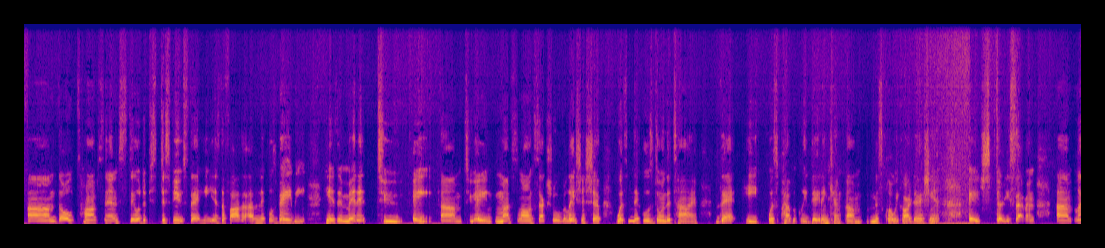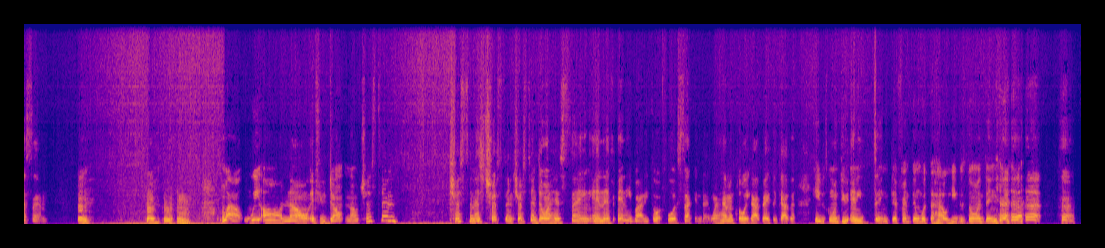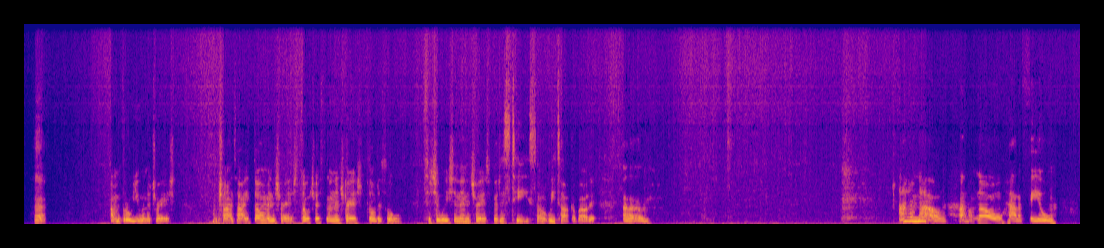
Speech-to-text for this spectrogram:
Um, though Thompson still dis- disputes that he is the father of Nichols' baby, he has admitted to a um, to a months long sexual relationship with Nichols during the time that he was publicly dating Kim, um, Miss Khloe Kardashian, age 37. Um, listen. Mm. Mm, mm, mm. Wow, we all know, if you don't know, Tristan Tristan is Tristan. Tristan doing his thing. And if anybody thought for a second that when him and Khloe got back together, he was going to do anything different than what the hell he was doing, then huh, huh. I'm to throw you in the trash. I'm trying to tell you, throw him in the trash. Throw Tristan in the trash. Throw this whole situation in the trash but it's tea. So we talk about it. Um, I don't know. I don't know how to feel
